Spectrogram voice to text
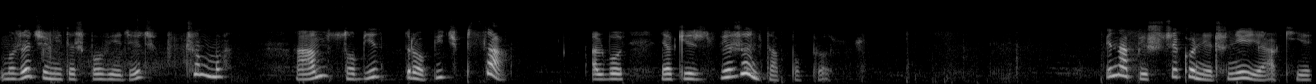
możecie mi też powiedzieć, czy ma- mam sobie zrobić psa albo jakieś zwierzęta po prostu. I napiszcie koniecznie jakie.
